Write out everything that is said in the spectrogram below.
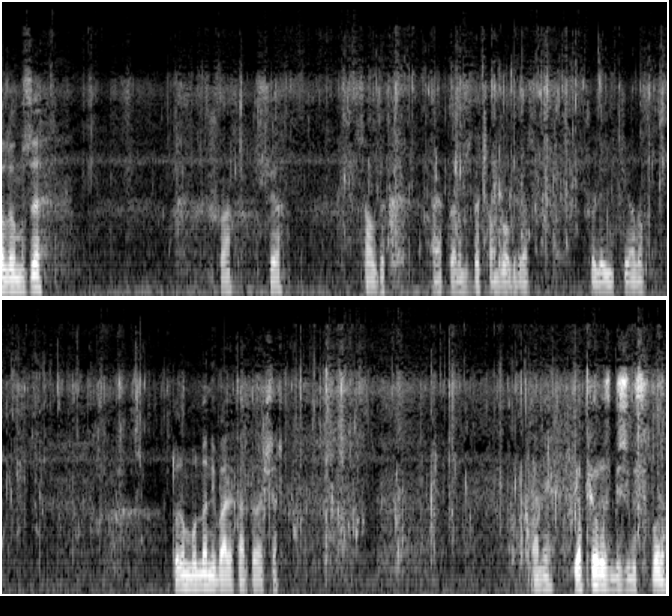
Balığımızı şu an suya saldık. Ayaklarımız da çamur oldu biraz. Şöyle yıkayalım. Durum bundan ibaret arkadaşlar. Yani yapıyoruz biz bu sporu.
